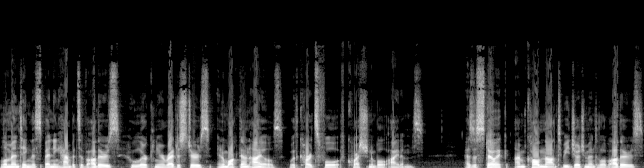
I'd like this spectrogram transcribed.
lamenting the spending habits of others who lurk near registers and walk down aisles with carts full of questionable items. As a Stoic, I'm called not to be judgmental of others,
